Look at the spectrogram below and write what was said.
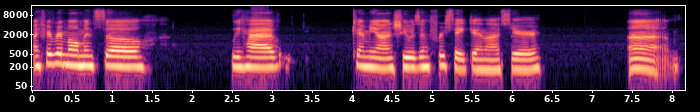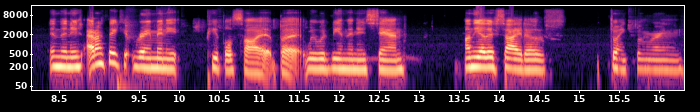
my favorite moments, though, we have Kemi on. She was in Forsaken last year. Um, in the news, I don't think very many people saw it, but we would be in the newsstand on the other side of Doink Boomer and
